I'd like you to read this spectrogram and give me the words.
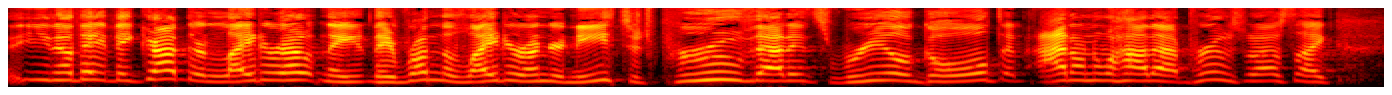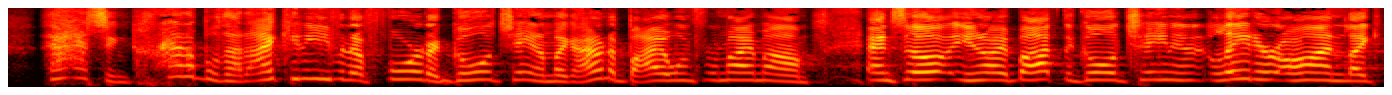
you know, they, they grab their lighter out and they, they run the lighter underneath to prove that it's real gold. And I don't know how that proves, but I was like, that's incredible that I can even afford a gold chain. I'm like, I want to buy one for my mom. And so, you know, I bought the gold chain and later on, like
